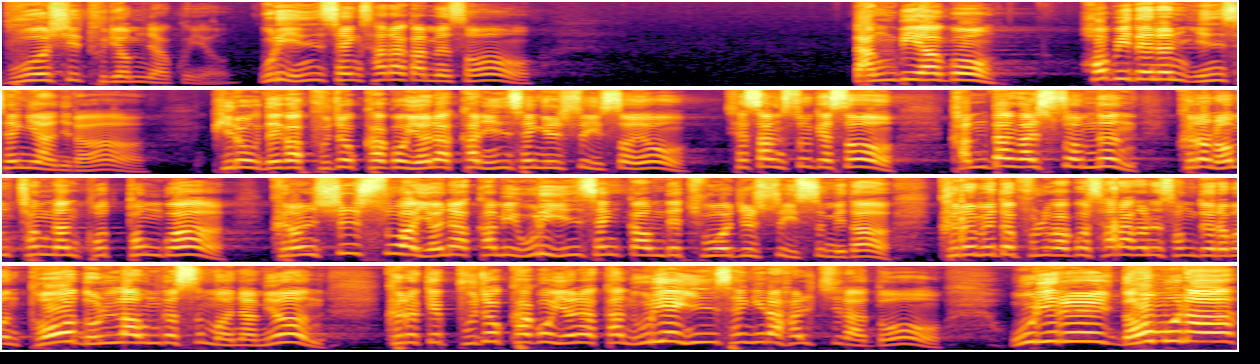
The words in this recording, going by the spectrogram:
무엇이 두렵냐고요? 우리 인생 살아가면서 낭비하고 허비되는 인생이 아니라 비록 내가 부족하고 연약한 인생일 수 있어요. 세상 속에서 감당할 수 없는 그런 엄청난 고통과 그런 실수와 연약함이 우리 인생 가운데 주어질 수 있습니다. 그럼에도 불구하고 사랑하는 성도 여러분, 더 놀라운 것은 뭐냐면 그렇게 부족하고 연약한 우리의 인생이라 할지라도 우리를 너무나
